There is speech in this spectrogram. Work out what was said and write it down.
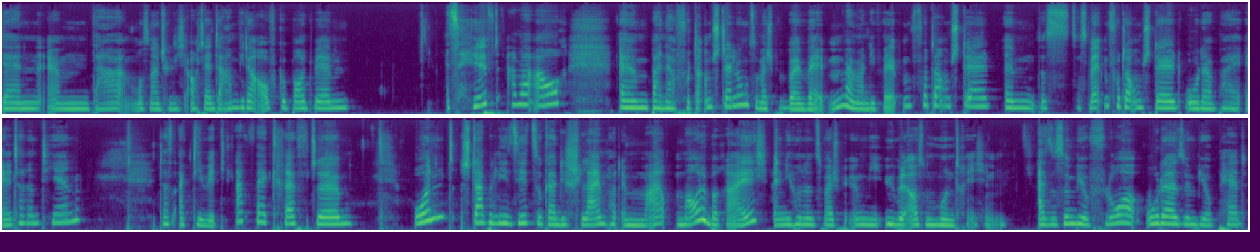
Denn ähm, da muss natürlich auch der Darm wieder aufgebaut werden. Es hilft aber auch ähm, bei einer Futterumstellung, zum Beispiel bei Welpen, wenn man die Welpenfutter umstellt, ähm, das, das Welpenfutter umstellt oder bei älteren Tieren. Das aktiviert die Abwehrkräfte und stabilisiert sogar die Schleimhaut im Ma Maulbereich, wenn die Hunde zum Beispiel irgendwie übel aus dem Mund riechen. Also Symbioflor oder Symbiopet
